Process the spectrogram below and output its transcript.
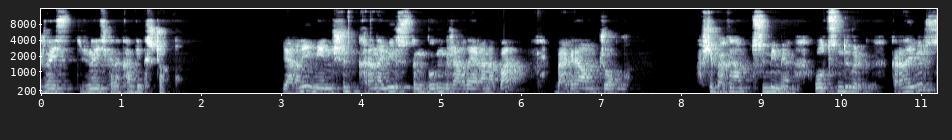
журналистикада контекст жоқ. Яғни мен үшін коронавирустың бүгінгі жағдайы ғана бар бэкграунд жоқ. Вообще бэкграунд түсінбеймін ол түсіндіру керек. Коронавирус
